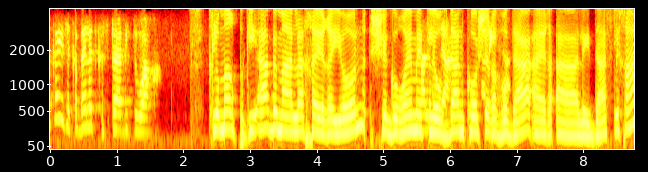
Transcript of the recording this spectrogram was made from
זכאית לקבל את כספי הביטוח. כלומר, פגיעה במהלך ההיריון שגורמת הלידה. לאובדן כושר הלידה. עבודה, הלידה, סליחה,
